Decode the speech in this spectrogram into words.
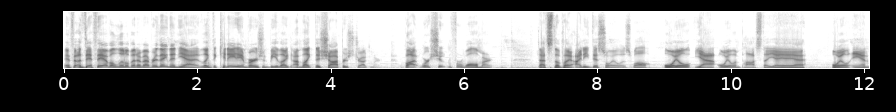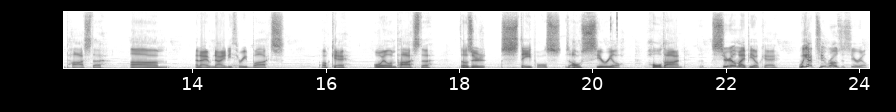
if if they have a little bit of everything, then yeah, like the Canadian version be like I'm like the Shoppers Drug Mart, but we're shooting for Walmart. That's the play. I need this oil as well. Oil, yeah, oil and pasta, yeah, yeah, yeah, oil and pasta. Um, and I have 93 bucks. Okay, oil and pasta. Those are staples. Oh, cereal. Hold on, cereal might be okay. We got two rows of cereal.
